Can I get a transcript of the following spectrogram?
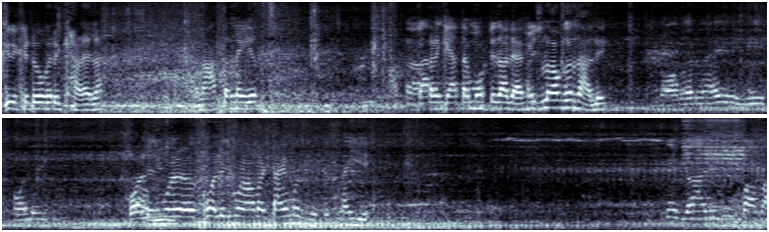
क्रिकेट वगैरे खेळायला. आणि आता नाही येत. कारण की आता मोठे झाले आम्ही ब्लॉगर झालोय. कॉलेजमुळे कॉलेजमुळे आम्हाला टाइमच भेटत नाहीये. बाबा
